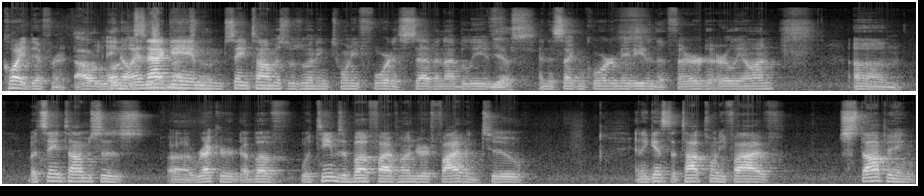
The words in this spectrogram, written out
quite different. I would love you know, to in see that that game, St. Thomas was winning twenty four to seven, I believe. Yes. In the second quarter, maybe even the third early on. Um, but St. Thomas's uh, record above with teams above 500, five and two, and against the top 25, stopping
